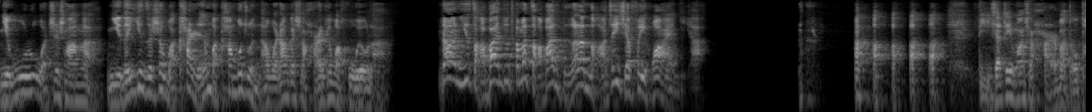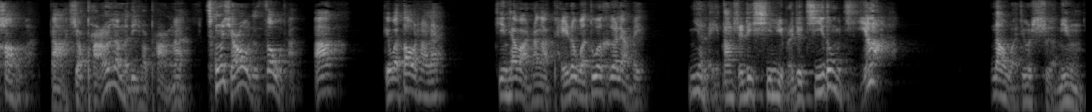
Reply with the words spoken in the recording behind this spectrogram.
你侮辱我智商啊？你的意思是我看人我看不准啊我让个小孩给我忽悠了？让你咋办就他妈咋办得了？哪这些废话呀你呀哈哈哈哈哈底下这帮小孩吧都怕我啊小庞怎么的？小庞啊从小我就揍他啊！给我倒上来！今天晚上啊，陪着我多喝两杯。聂磊当时这心里边就激动极了，那我就舍命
